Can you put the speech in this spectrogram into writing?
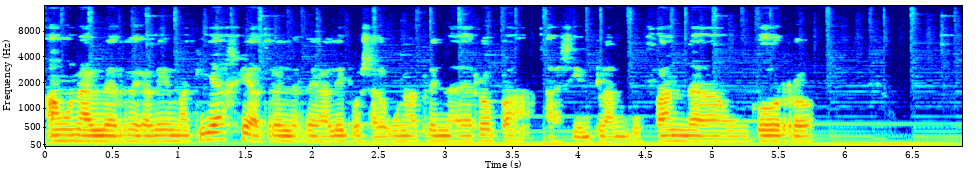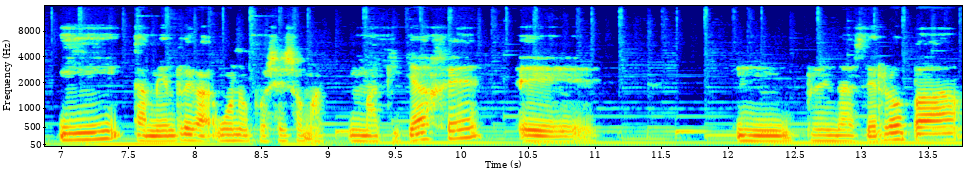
A una le regalé maquillaje, a otra le regalé pues alguna prenda de ropa, así en plan bufanda, un gorro. Y también regalé, bueno, pues eso, maquillaje, eh, mm, prendas de ropa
